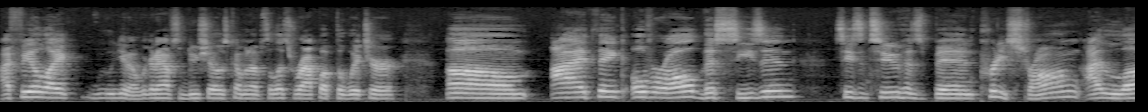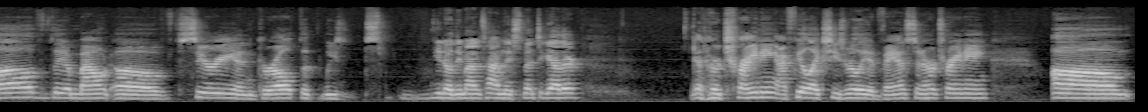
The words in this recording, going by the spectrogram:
I feel like you know we're going to have some new shows coming up, so let's wrap up the Witcher. Um, I think overall this season, season two has been pretty strong. I love the amount of Ciri and Geralt that we, you know, the amount of time they spent together. And her training, I feel like she's really advanced in her training. Um,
